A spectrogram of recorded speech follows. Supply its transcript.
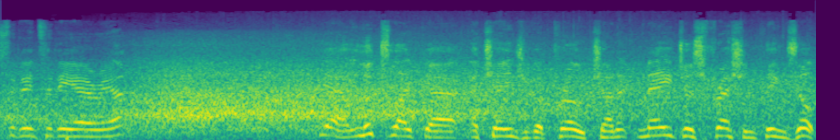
Pumps it into the area. Yeah, it looks like a, a change of approach, and it may just freshen things up.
